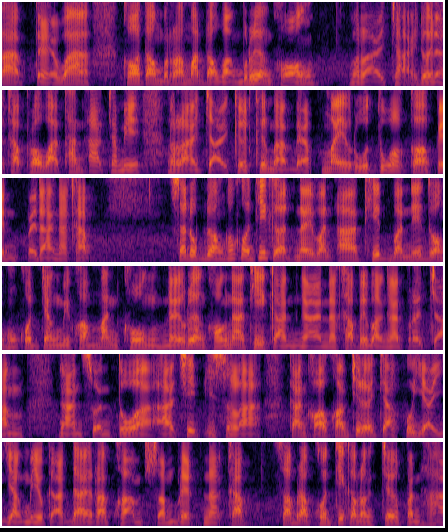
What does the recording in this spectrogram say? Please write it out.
ลาภแต่ว่าก็ต้องระมัดระวังเรื่องของ รายจ่ายด้วยนะครับ เพราะว่าท่านอาจจะมีรายจ่ายเกิดขึ้นมาแบบไม่รู้ตัวก็เป็นไปได้นะครับ สรุปดวงของคนที่เกิดในวันอาทิตย์ วันนี้ดวงของคนยังมีความมั่นคง ในเรื่องของหน้าที่การงานนะครับ ไม่ว่างานประจำงานส่วนตัวอาชีพอิสระ การขอความช่วยเหลือจากผู้ใหญ่ยังมีโอกาสได้รับความสำเร็จนะครับสำหรับคนที่กำลังเจอปัญหา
